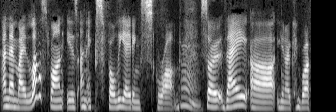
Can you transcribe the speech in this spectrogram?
And then my last one is an exfoliating scrub. Hmm. So they are, you know, can work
